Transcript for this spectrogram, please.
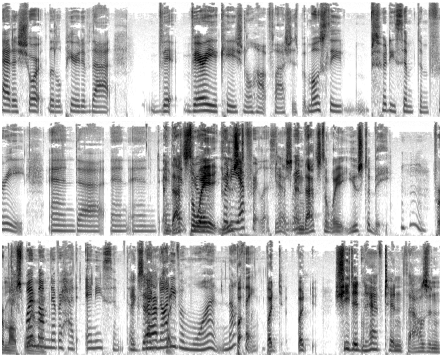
I had a short little period of that, very occasional hot flashes, but mostly pretty symptom free, and uh, and and And went that's the way it it pretty used to- effortlessly. yes, right? and that's the way it used to be for most my women. My mom never had any symptoms, like Exactly. not even one, nothing. but but she didn't have ten thousand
